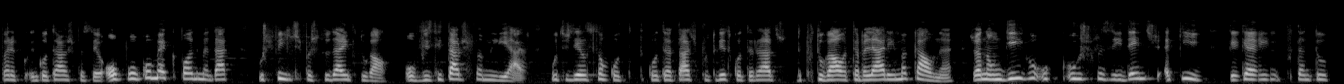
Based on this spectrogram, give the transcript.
para encontrar os parceiros? Ou, ou como é que pode mandar os filhos para estudar em Portugal? Ou visitar os familiares? Muitos deles são contratados portugueses, contratados de Portugal a trabalhar em Macau, né? Já não digo os residentes aqui, que querem, portanto,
